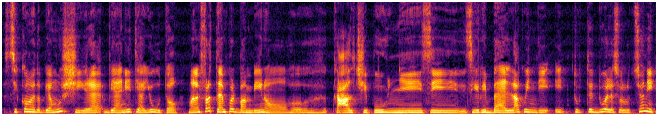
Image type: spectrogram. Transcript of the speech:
siccome dobbiamo uscire, vieni, ti aiuto. Ma nel frattempo il bambino eh, calci, pugni, si, si ribella, quindi i, tutte e due le soluzioni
